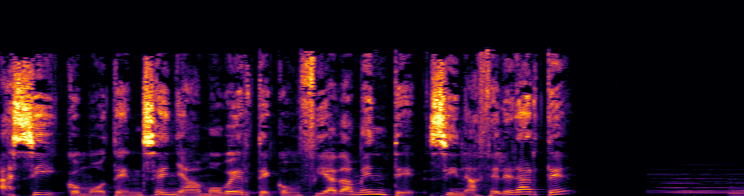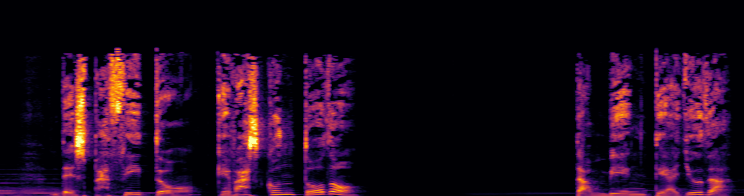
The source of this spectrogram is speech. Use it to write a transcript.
así como te enseña a moverte confiadamente sin acelerarte, despacito, que vas con todo. También te ayuda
